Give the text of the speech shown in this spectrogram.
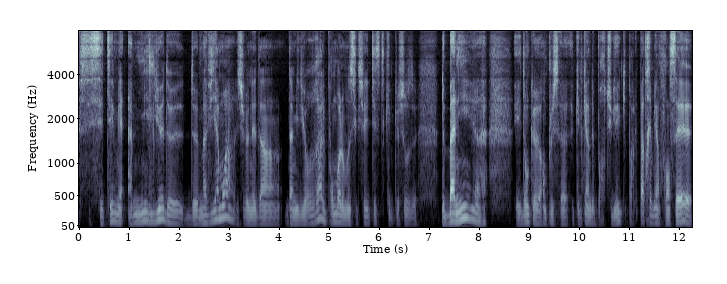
c'était mais un milieu de, de ma vie à moi. Je venais d'un milieu rural. Pour moi, l'homosexualité, c'était quelque chose de, banni. euh, Et donc, euh, en plus, quelqu'un de portugais qui parlait pas très bien français.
